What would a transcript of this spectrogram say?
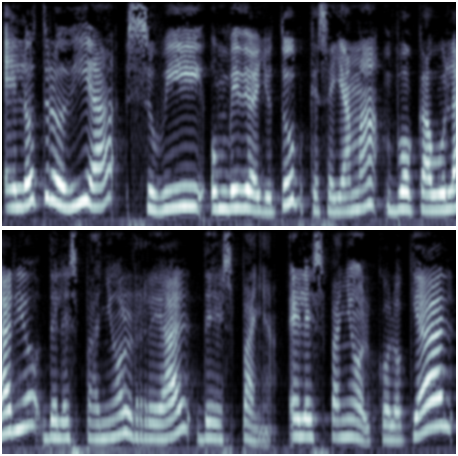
El otro día subí un vídeo a YouTube que se llama Vocabulario del español real de España. El español coloquial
